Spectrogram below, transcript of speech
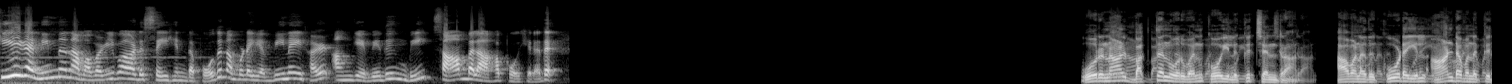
கீழே நின்று நம்ம வழிபாடு செய்கின்ற போது நம்முடைய வினைகள் அங்கே வெதும்பி சாம்பலாக போகிறது. ஒரு நாள் பக்தன் ஒருவன் கோயிலுக்கு சென்றான். அவனது கூடையில் ஆண்டவனுக்கு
